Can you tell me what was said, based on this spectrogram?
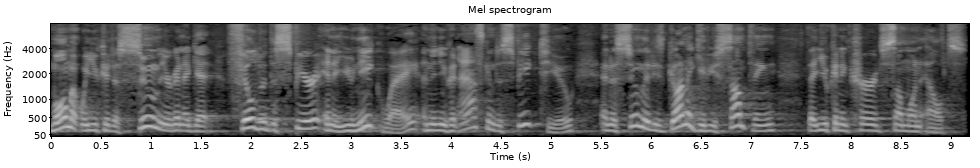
moment where you could assume that you're going to get filled with the Spirit in a unique way, and then you can ask Him to speak to you and assume that He's going to give you something that you can encourage someone else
